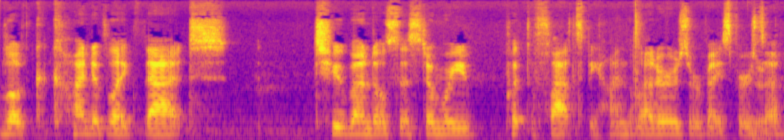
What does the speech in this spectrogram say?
look kind of like that two bundle system where you put the flats behind the letters or vice versa.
